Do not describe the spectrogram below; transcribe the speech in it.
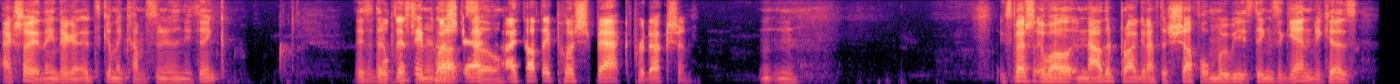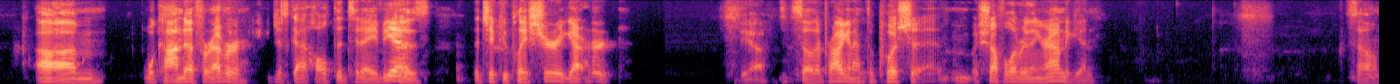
Actually, I think they're gonna. It's gonna come sooner than you think. They said they're well, didn't they pushing it up. that? So I thought they pushed back production. Mm-mm. Especially well, now they're probably gonna have to shuffle movies things again because um Wakanda Forever just got halted today Yeah. because the chick who plays Shuri got hurt. Yeah. So they're probably gonna have to push uh, shuffle everything around again. So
